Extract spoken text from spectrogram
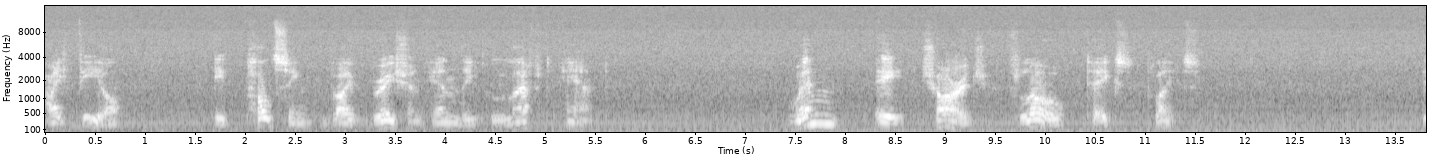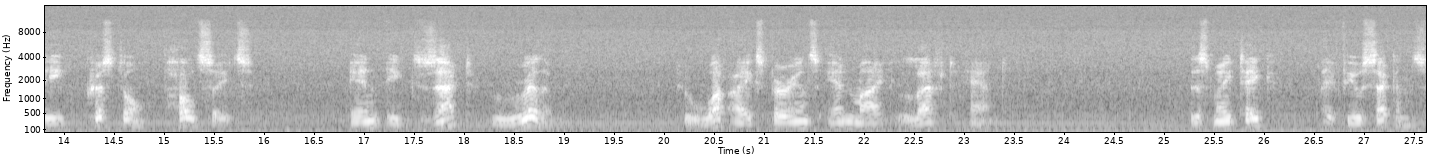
I feel a pulsing vibration in the left hand. When a charge flow takes place, the crystal pulsates in exact rhythm to what I experience in my left hand. This may take a few seconds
